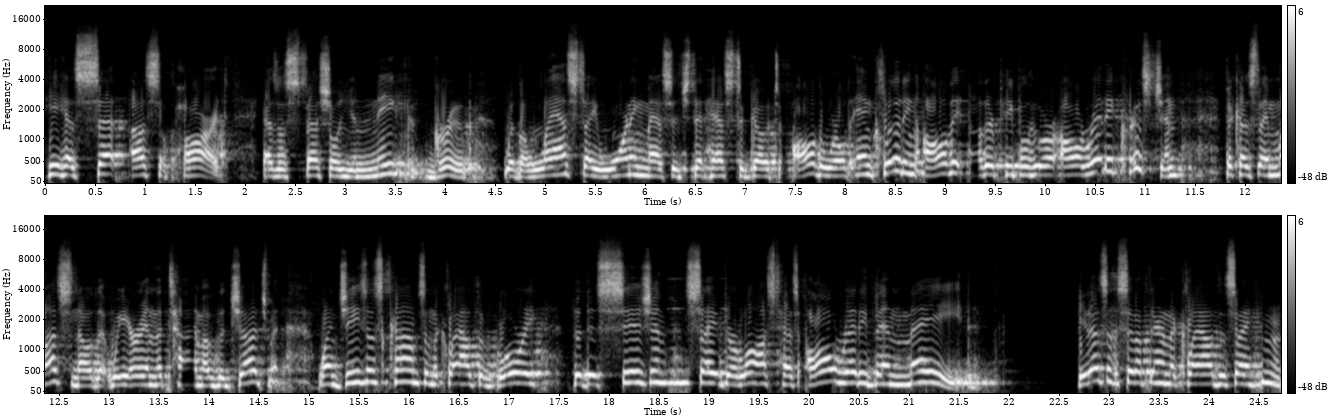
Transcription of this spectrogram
He has set us apart as a special, unique group with a last day warning message that has to go to all the world, including all the other people who are already Christian, because they must know that we are in the time of the judgment. When Jesus comes in the clouds of glory, the decision, saved or lost, has already been made. He doesn't sit up there in the clouds and say, hmm,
